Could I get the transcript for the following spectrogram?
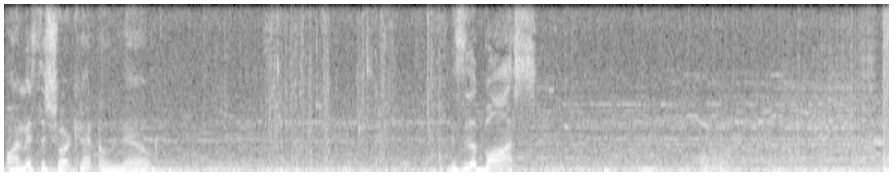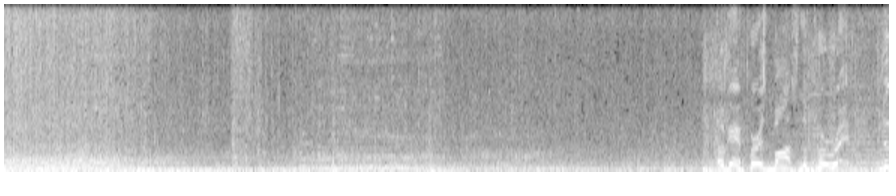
Oh, I missed the shortcut? Oh no. This is the boss. Okay, first boss, the parade, the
